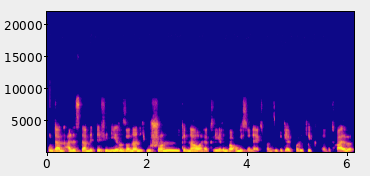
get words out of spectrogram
und dann alles damit definiere, sondern ich muss schon genau erklären, warum ich so eine expansive Geldpolitik äh, betreibe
